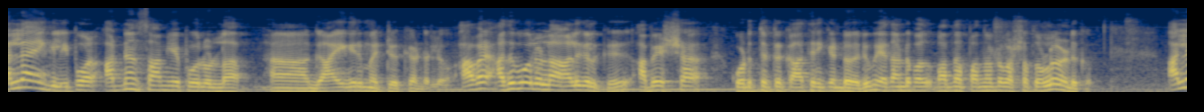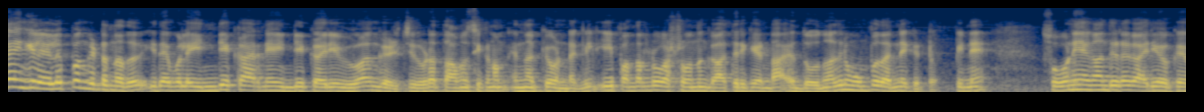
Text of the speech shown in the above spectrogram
അല്ല എങ്കിൽ ഇപ്പോൾ അഡ്നൻ സ്വാമിയെ പോലുള്ള ഗായകരും മറ്റുമൊക്കെ ഉണ്ടല്ലോ. അവർ അതുപോലുള്ള ആളുകൾക്ക് അപേക്ഷ കൊടുത്തിട്ട് കാത്തിരിക്കേണ്ടി വരും. ഏതാണ്ട് പന്ത്രണ്ട് വർഷത്തോളം എടുക്കും. അല്ലെങ്കിൽ എളുപ്പം കിട്ടുന്നത് ഇതേപോലെ ഇന്ത്യക്കാരനെ ഇന്ത്യക്കാരിയെ വിവാഹം കഴിച്ച് ഇവിടെ താമസിക്കണം എന്നൊക്കെ ഉണ്ടെങ്കിൽ ഈ പന്ത്രണ്ട് വർഷമൊന്നും കാത്തിരിക്കേണ്ട എന്ന് തോന്നുന്നു. അതിന് മുമ്പ് തന്നെ കിട്ടും. പിന്നെ സോണിയാഗാന്ധിയുടെ കാര്യമൊക്കെ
